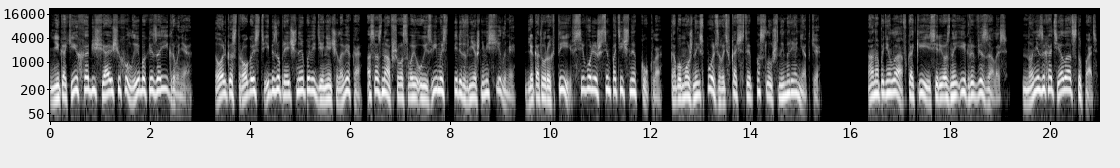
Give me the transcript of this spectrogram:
никаких обещающих улыбок и заигрывания. Только строгость и безупречное поведение человека, осознавшего свою уязвимость перед внешними силами, для которых ты всего лишь симпатичная кукла, кого можно использовать в качестве послушной марионетки. Она поняла, в какие серьезные игры ввязалась, но не захотела отступать,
